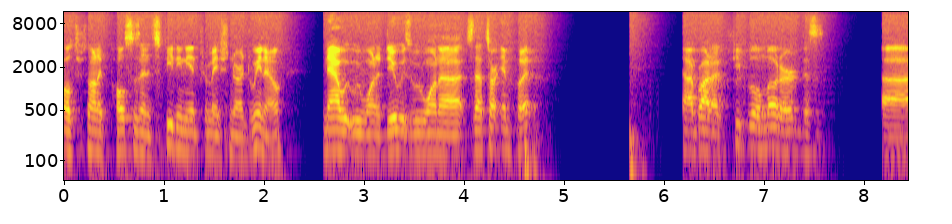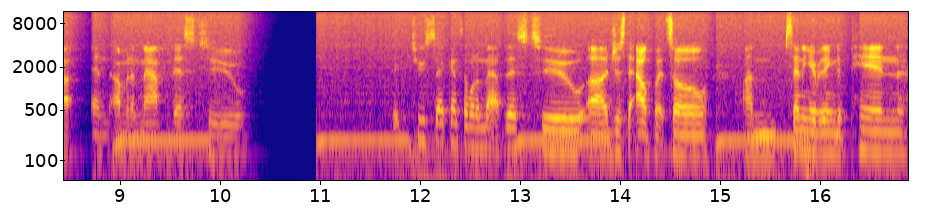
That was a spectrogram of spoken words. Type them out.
ultrasonic pulses and it's feeding the information to Arduino. Now what we want to do is we want to, so that's our input. Now I brought a cheap little motor, this, uh, and I'm going to map this to, take two seconds, I want to map this to uh, just the output. So I'm sending everything to pin,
